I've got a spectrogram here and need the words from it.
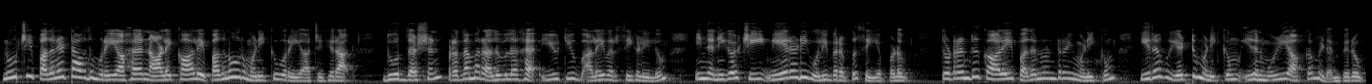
நூற்றி பதினெட்டாவது முறையாக நாளை காலை பதினோரு மணிக்கு உரையாற்றுகிறார். தூர்தர்ஷன் பிரதமர் அலுவலக யூ டியூப் அலைவரிசைகளிலும் இந்த நிகழ்ச்சி நேரடி ஒலிபரப்பு செய்யப்படும். தொடர்ந்து காலை பதினொன்றரை மணிக்கும் இரவு எட்டு மணிக்கும் இதன் மொழியாக்கம் இடம்பெறும்.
